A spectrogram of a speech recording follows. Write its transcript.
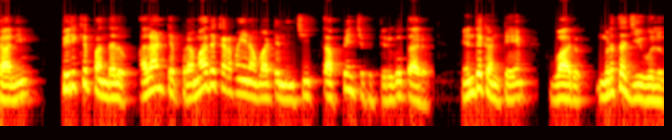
కానీ పిరికి పందలు అలాంటి ప్రమాదకరమైన వాటి నుంచి తప్పించుకు తిరుగుతారు. ఎందుకంటే వారు మృత జీవులు.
